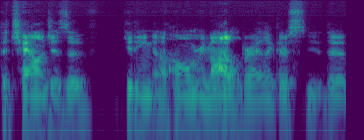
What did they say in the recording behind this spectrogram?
the challenges of getting a home remodeled right? Like there's the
